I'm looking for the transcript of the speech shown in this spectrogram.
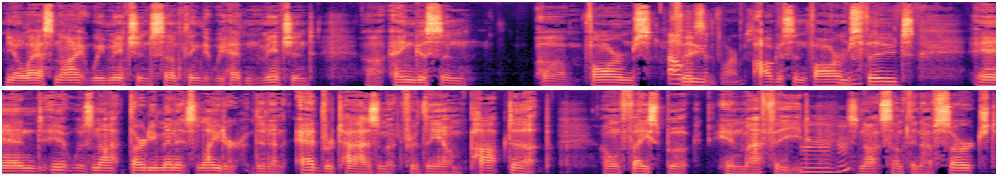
You know, last night we mentioned something that we hadn't mentioned uh, Anguson uh, Farms Augason food, Farms. Augason Farms Mm-hmm. Foods. And it was not 30 minutes later that an advertisement for them popped up on Facebook in my feed. Mm-hmm. It's not something I've searched.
